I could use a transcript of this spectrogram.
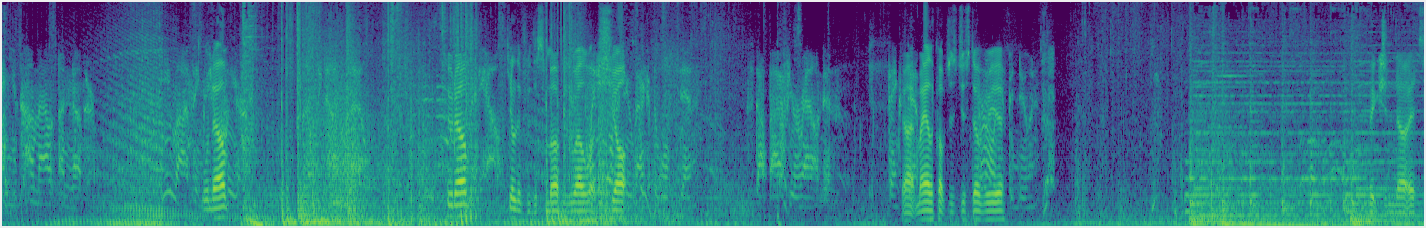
and you come out another. Eli thinks One down. clear. But only time will Two down. Anyhow, Killed him through the smoke as well. What a what do you shot. wanna do back at the Wolf's Den? Stop by if you're around, and thanks, Right, my helicopter's just over oh, here. Eviction notice.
